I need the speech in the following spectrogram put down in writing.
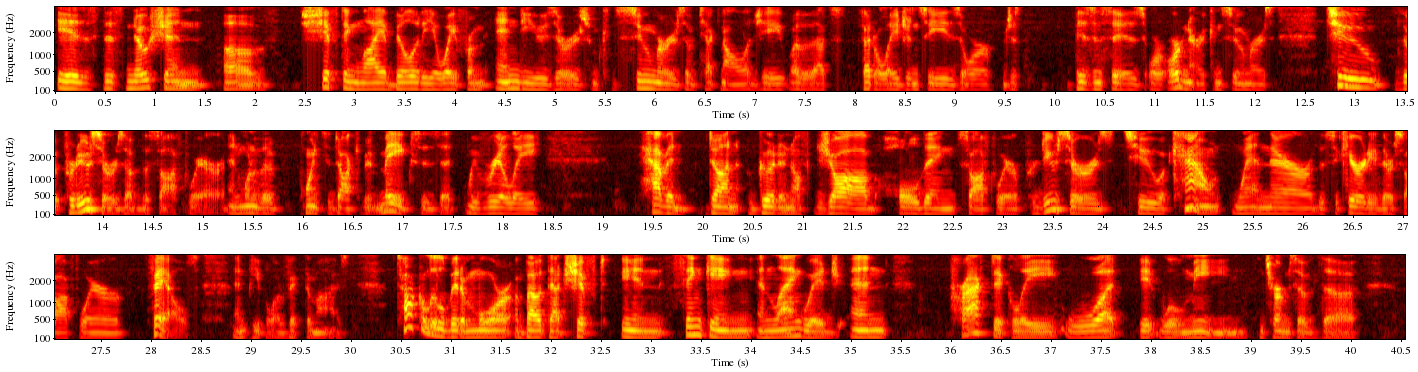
is this notion of shifting liability away from end users, from consumers of technology, whether that's federal agencies or just businesses or ordinary consumers to the producers of the software. And one of the points the document makes is that we've really haven't done a good enough job holding software producers to account when their the security of their software fails and people are victimized. Talk a little bit more about that shift in thinking and language and practically what it will mean in terms of the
